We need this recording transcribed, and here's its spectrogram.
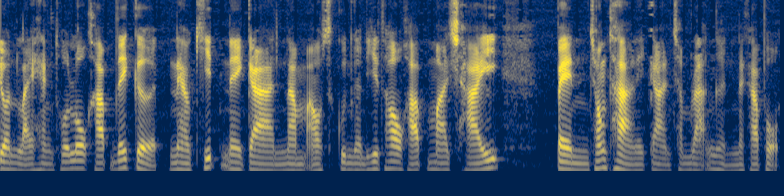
ยนต์หลายแห่งทั่วโลกครับ ได้เกิดแนวคิดในการนำเอาสกุลเงินดิจิทัลครับ มาใช้เป็นช่องทางในการชำระเงินนะครับผม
